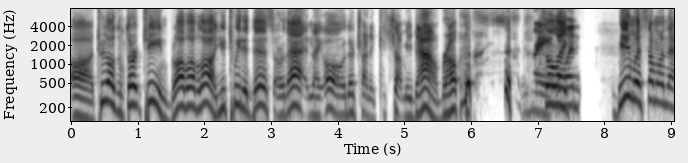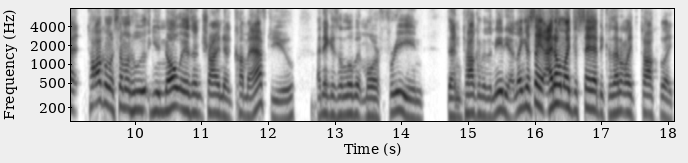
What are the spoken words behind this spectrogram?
uh 2013, blah blah blah. You tweeted this or that, and like, oh, they're trying to shut me down, bro. right. so, well, like- and being with someone that talking with someone who you know isn't trying to come after you, I think is a little bit more freeing than talking to the media. And like I say, I don't like to say that because I don't like to talk like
